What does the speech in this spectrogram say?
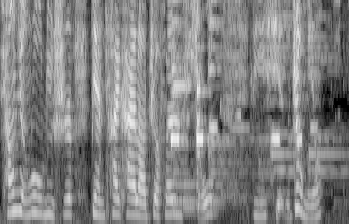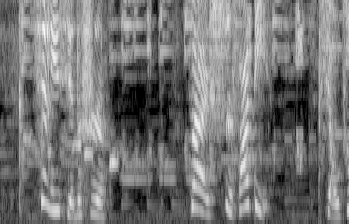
长颈鹿律师便拆开了这份手里写的证明。信里写的是，在事发地，小猪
